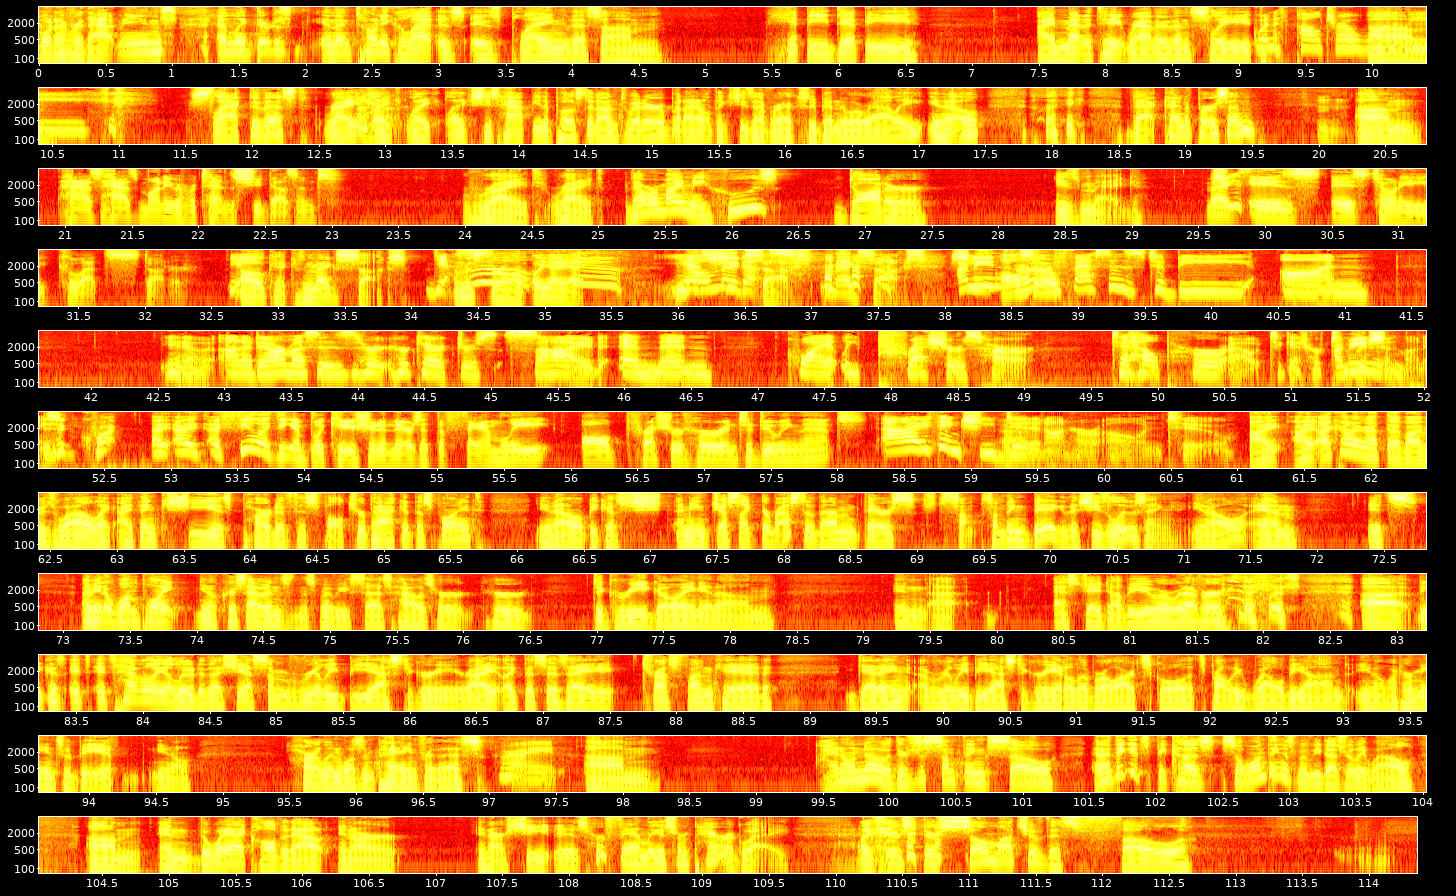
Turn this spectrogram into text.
whatever that means. And like they're just, and then Toni Collette is is playing this um hippy dippy. I meditate rather than sleep Gwyneth Paltrow wannabe. slacktivist, right? Like like like she's happy to post it on Twitter, but I don't think she's ever actually been to a rally, you know? like that kind of person. Um has has money but pretends she doesn't. Right, right. Now remind me whose daughter is Meg? Meg She's- is is Toni Collette's daughter. Yeah. Oh, okay, because Meg sucks. Yes. I'm just throwing. Oh yeah, yeah. yes, no, she Meg does. sucks. Meg sucks. She mean, also- professes to be on, you know, Ana de Armas is her her character's side, and then quietly pressures her to help her out to get her I mean, tuition money. is it quite? I, I I feel like the implication in there is that the family all pressured her into doing that. I think she did it on her own too. I, I, I kind of got that vibe as well. Like, I think she is part of this vulture pack at this point, you know, because, sh I mean, just like the rest of them, there's some, something big that she's losing, you know, and it's, I mean, at one point, you know, Chris Evans in this movie says, how's her, her degree going in, um, in, uh, SJW or whatever it was, uh, because it's it's heavily alluded that she has some really BS degree, right? Like this is a trust fund kid getting a really BS degree at a liberal arts school that's probably well beyond you know what her means would be if you know Harlan wasn't paying for this. Right. I don't know. There's just something so, and I think it's because so one thing this movie does really well, um, and the way I called it out in our in our sheet is her family is from Paraguay. Like there's there's so much of this faux.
